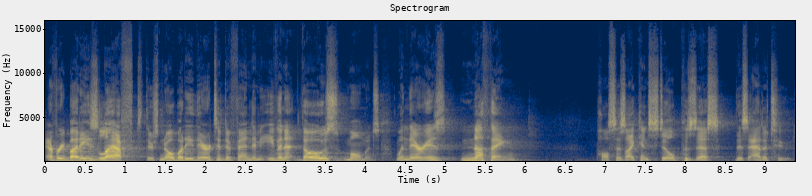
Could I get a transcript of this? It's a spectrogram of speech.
everybody's left. There's nobody there to defend him. Even at those moments, when there is nothing, Paul says, I can still possess this attitude.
